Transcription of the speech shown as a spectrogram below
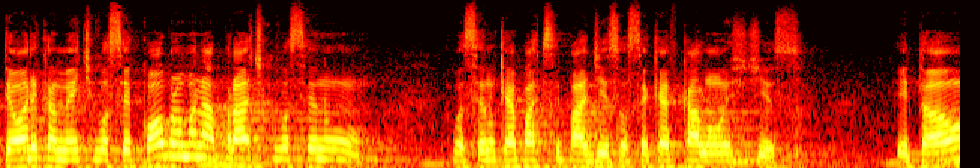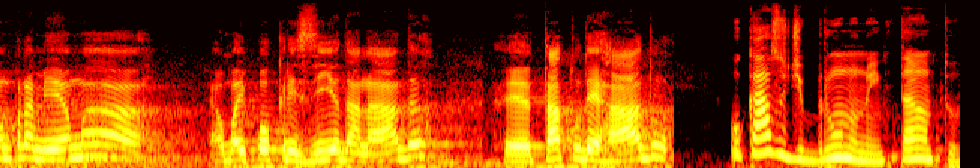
teoricamente, você cobra, mas na prática você não, você não quer participar disso, você quer ficar longe disso. Então, para mim, é uma, é uma hipocrisia danada, é, tá tudo errado. O caso de Bruno, no entanto,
